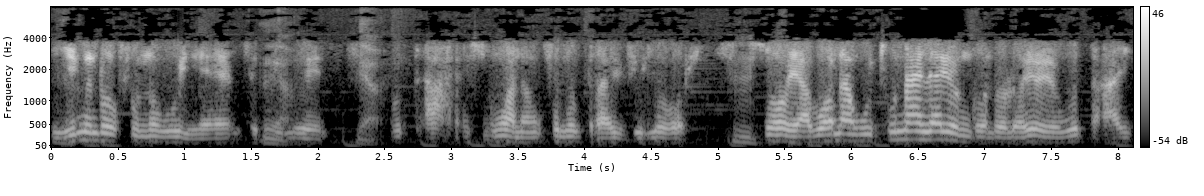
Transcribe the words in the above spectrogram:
yini into ofuna ukuyenza empilweni? Ya ukuthi hayi umwana ngifuna ukudrive ilori. So yabona ukuthi unaleyo ngqondo loyo yokuthi hayi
